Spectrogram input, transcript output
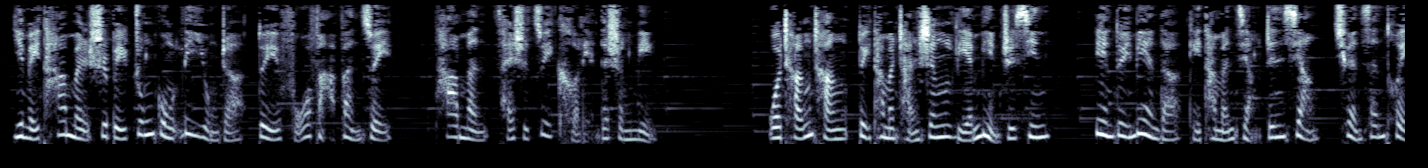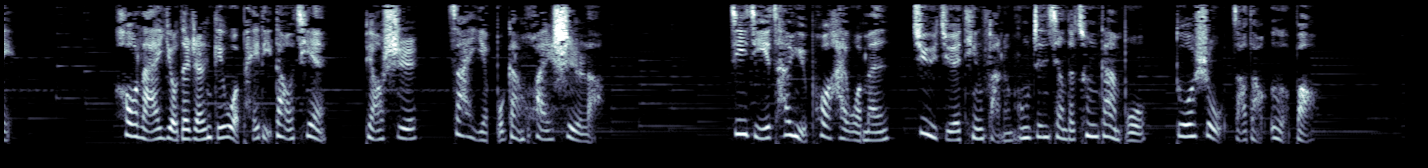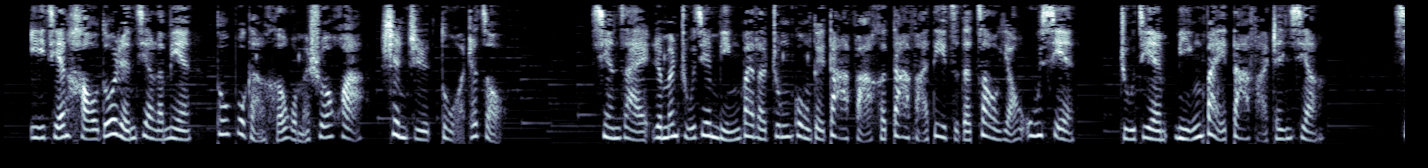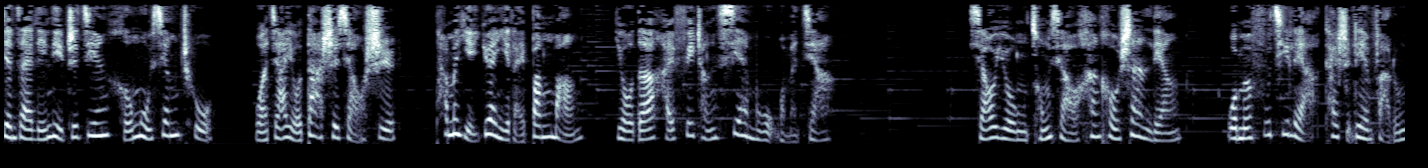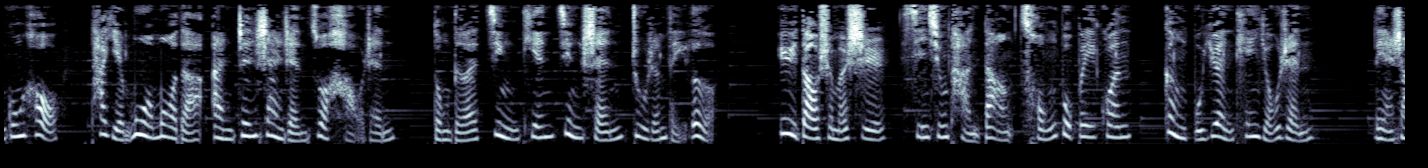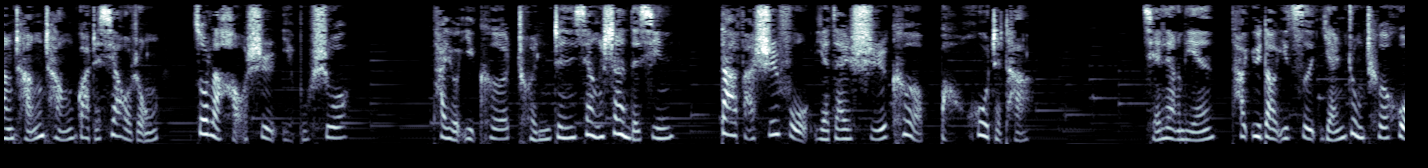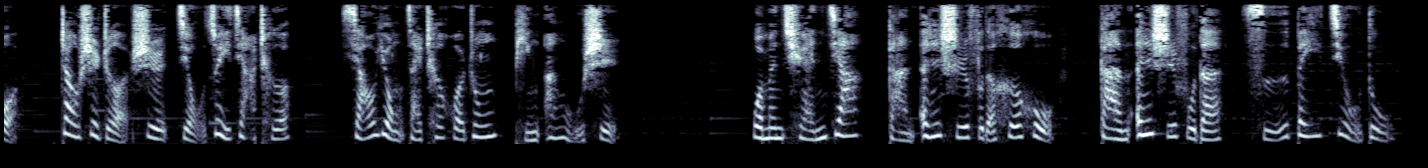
因为他们是被中共利用着对佛法犯罪，他们才是最可怜的生命。我常常对他们产生怜悯之心，面对面的给他们讲真相，劝三退。后来有的人给我赔礼道歉，表示再也不干坏事了。积极参与迫害我们、拒绝听法轮功真相的村干部，多数遭到恶报。以前好多人见了面都不敢和我们说话，甚至躲着走。现在人们逐渐明白了中共对大法和大法弟子的造谣诬陷，逐渐明白大法真相。现在邻里之间和睦相处，我家有大事小事，他们也愿意来帮忙，有的还非常羡慕我们家。小勇从小憨厚善良，我们夫妻俩开始练法轮功后，他也默默的按真善人做好人，懂得敬天敬神，助人为乐。遇到什么事，心胸坦荡，从不悲观，更不怨天尤人，脸上常常挂着笑容，做了好事也不说。他有一颗纯真向善的心，大法师父也在时刻保护着他。前两年，他遇到一次严重车祸，肇事者是酒醉驾车，小勇在车祸中平安无事。我们全家感恩师傅的呵护，感恩师傅的慈悲救度。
